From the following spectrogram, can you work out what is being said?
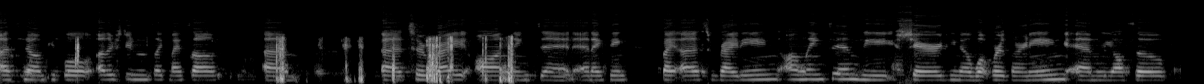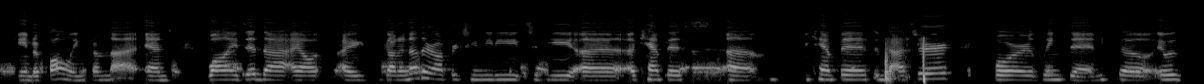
us know and people other students like myself um, uh, to write on LinkedIn and I think by us writing on LinkedIn, we shared, you know, what we're learning, and we also gained a following from that. And while I did that, I, I got another opportunity to be a, a campus um, campus ambassador for LinkedIn. So it was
